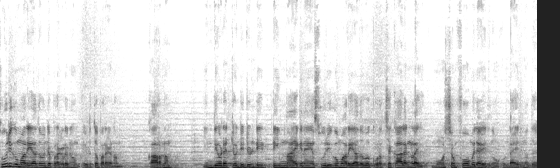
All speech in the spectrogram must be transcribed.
സൂര്യകുമാർ യാദവിന്റെ പ്രകടനവും എടുത്തു പറയണം. കാരണം ഇന്ത്യയുടെ ട്വന്റി ട്വന്റി ടീം നായകനായ സൂര്യകുമാർ യാദവ് കുറച്ച് കാലങ്ങളായി മോശം ഫോമിലായിരുന്നു ഉണ്ടായിരുന്നത്.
